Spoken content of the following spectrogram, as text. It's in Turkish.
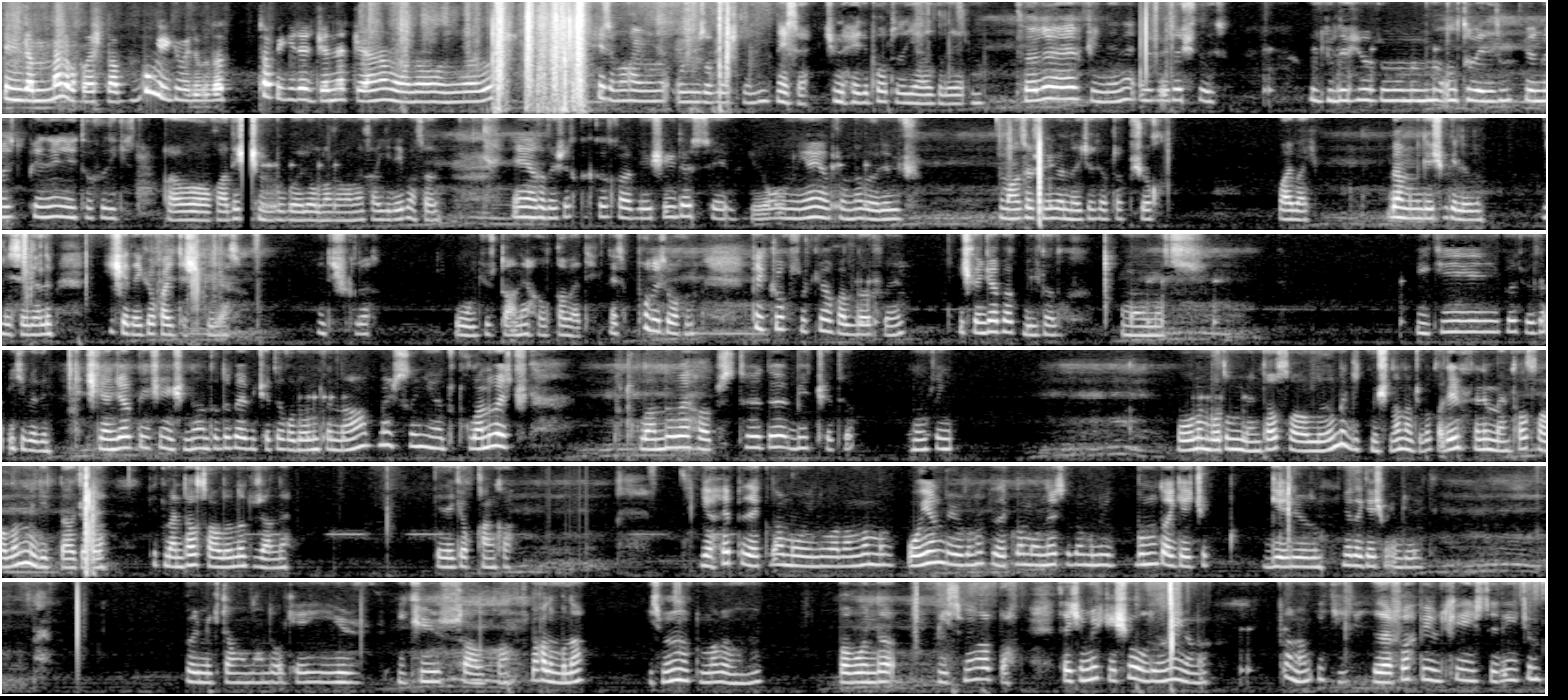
Hepinize merhaba arkadaşlar. Bugünkü videomuzda tabii ki de cennet cehennem oyunu oynuyoruz. Neyse ben hayvanı oyunumuza başlayalım. Neyse şimdi Harry Potter'ı yargılayalım. Köle ev cinlerini özgürleştiririz. Özgürleştiriyoruz onun altı verelim. Görmez peynir etrafı dikiz. Oo kardeşim bu böyle olmaz ama sana gideyim asarım. En arkadaşlar kız kardeşiyle sevgili. Oğlum niye yapıyorsun da böyle üç? Maalesef seni göndereceğiz yapacak bir şey yok. Bay bay. Ben bunu geçip geliyorum. Neyse geldim. Hiç gerek yok. Hadi teşekkürler. Ne teşekkürler. O 100 tane halka verdi. Neyse polise bakalım. Pek çok suçlu yakaladı efendim. İşkence bak bilgi alır. Ama olmaz. İki kaç dedim? İki dedim. İşkence yaptığı için işinden atadı ve bir çete sen ne yapmışsın ya? Tutuklandı ve tutuklandı ve hapiste de bir çete. Sen Oğlum bu mental sağlığı mı gitmiş lan acaba? Kaderim senin mental sağlığın mı gitti acaba? Git mental sağlığını düzenle. Gerek yok kanka. Ya hep reklam oyunu var anlama. Oyun diyorum hep reklam oyunu. Neyse ben bunu, bunu da geçip geliyorum. Ya da geçmeyeyim direkt. Bölüm 2 tamamlandı okey. 100, 200 sağlıkla. Bakalım buna. İsmini unuttum lan ben onun. Baba oyunda bir ismi var da seçilmiş kişi olduğuna inanır. Tamam iki. Refah bir ülkeyi istediği için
